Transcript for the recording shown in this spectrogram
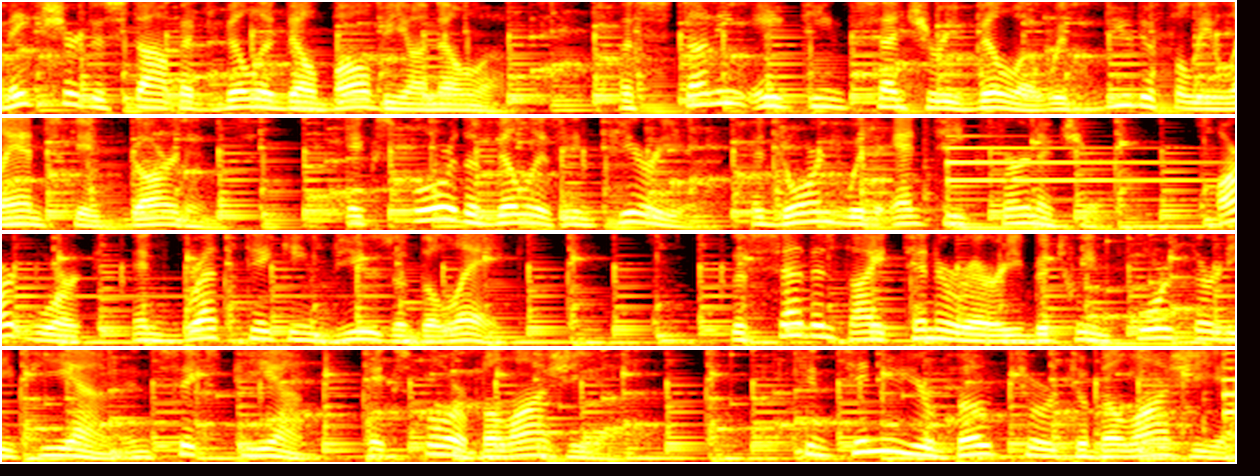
Make sure to stop at Villa del Balbianello. A stunning 18th century villa with beautifully landscaped gardens. Explore the villa's interior, adorned with antique furniture, artwork, and breathtaking views of the lake. The seventh itinerary between 4.30 p.m. and 6 p.m. Explore Bellagio. Continue your boat tour to Bellagio,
